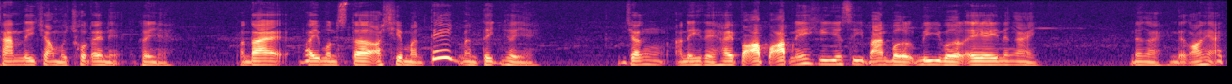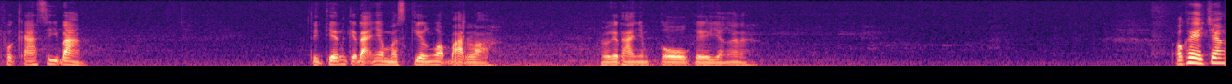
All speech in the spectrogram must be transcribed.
សាន់នេះចង់មកឈុតឯនេះឃើញទេប៉ុន្តែវៃ monster អស់ឈាមបន្តិចបន្តិចឃើញទេអញ្ចឹងអានេះទេហើយប្រអប់ប្រអប់នេះគឺយើងស៊ីបាន world B world A ហ្នឹងឯងហ្នឹងហើយអ្នកនរនេះអាចធ្វើការស៊ីបានតិចទៀតគេដាក់ខ្ញុំមក skill ងាប់បាត់ឡោះព្រោះគេថាខ្ញុំកោគេអញ្ចឹងណា អូខេអញ្ចឹង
